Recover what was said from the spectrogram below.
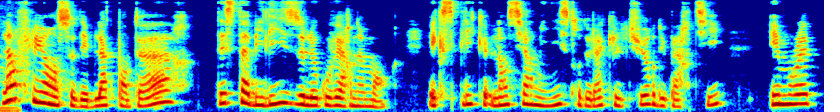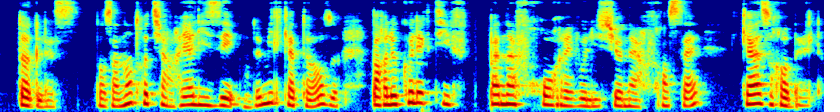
L'influence des Black Panthers déstabilise le gouvernement, explique l'ancien ministre de la Culture du parti, Imre Douglas, dans un entretien réalisé en 2014 par le collectif panafro-révolutionnaire français Case Rebelle.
